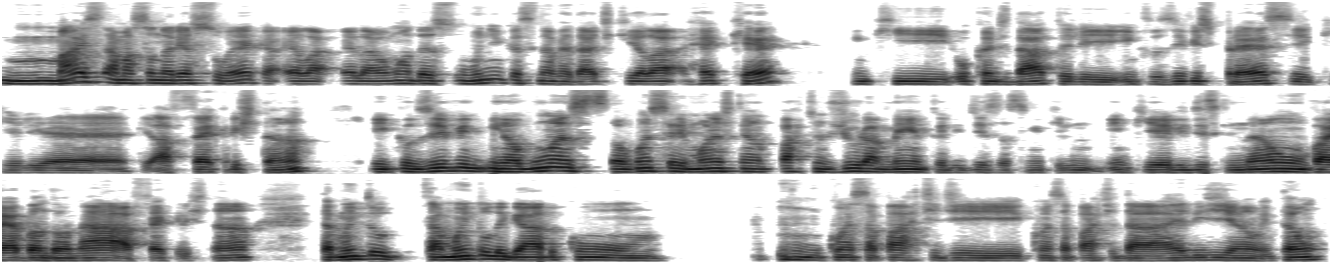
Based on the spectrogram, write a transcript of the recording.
mas a maçonaria sueca, ela, ela é uma das únicas, na verdade, que ela requer em que o candidato, ele inclusive expresse que ele é a fé cristã, Inclusive, em algumas, algumas cerimônias tem uma parte um juramento, ele diz assim, que, em que ele diz que não vai abandonar a fé cristã. Está muito, tá muito ligado com, com essa parte de com essa parte da religião. Então,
